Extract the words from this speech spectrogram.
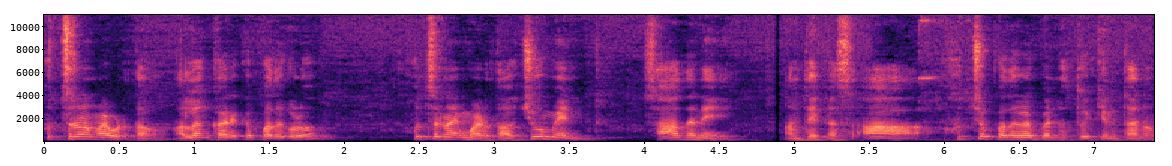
ಹುಚ್ಚರಣ ಮಾಡಿಬಿಡ್ತಾವೆ. ಅಲಂಕಾರಿಕ ಪದಗಳು ಹುಚ್ಚರಾಗಿ ಮಾಡ್ತಾವೆ. ಅಚೀವ್ಮೆಂಟ್, ಸಾಧನೆ ಅಂತ ಕಸ ಆ ಹುಚ್ಚು ಪದಗಳ ಬೆನ್ನು ಹತ್ತೋಕ್ಕಿಂತಾನು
